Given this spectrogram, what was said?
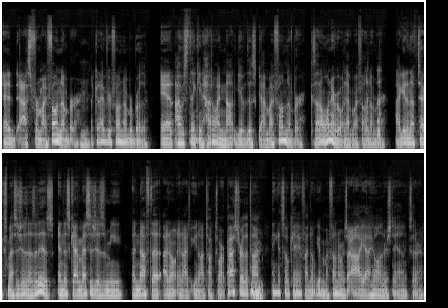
ed asked for my phone number mm. could i have your phone number brother and I was thinking, how do I not give this guy my phone number? Because I don't want everyone to have my phone number. I get enough text messages as it is, and this guy messages me enough that I don't. And I, you know, I talked to our pastor at the time. Mm. I think it's okay if I don't give him my phone number. He's like, oh yeah, he'll understand, etc.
